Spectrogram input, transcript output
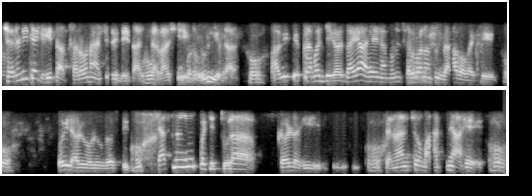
चरणी ते घेतात सर्वांना आश्रय देतात हो. तलाशी बरोबर. घेऊन घेतात. हो. भाविक ते प्रापंचिक दया आहे ना म्हणून सर्वांना तू जा बाबा इथे. हो. होईल हळूहळू व्यवस्थित. हो. त्यातनं क्वचित तुला कळलं ही हो. चरणांचं महात्म्य आहे. हो.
